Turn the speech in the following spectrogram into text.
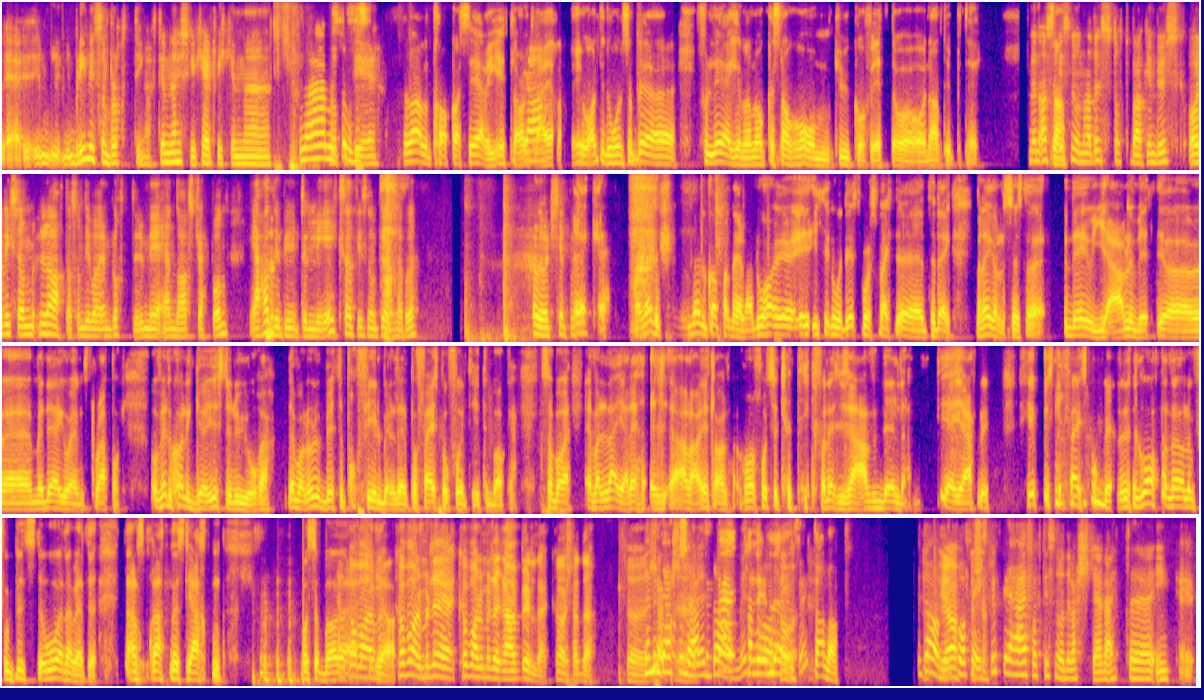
eh, blir litt sånn blottingaktig, men jeg husker ikke helt hvilken eh, Nei, men så seksuell trakassering, et eller annet Ja. greier. Det er jo alltid noen som blir forlegen når noen snakker om kuk og fitte og, og den type ting. Men altså, Ja. hvis noen hadde stått bak en busk og liksom lata som de var en blotter med en da strap-on Jeg hadde begynt å le ikke sant, hvis noen prøvde seg på det. Det hadde vært kjempemorsomt. Eh, Men vet du, vet du hva, Pernille? Du har jeg ikke noe disrespect eh, til deg, men jeg hadde syntes det, det er jo jævlig vittig eh, med deg og en strap-on. Og vet du hva det gøyeste du gjorde? Det var når du byttet profilbildet på Facebook for en tid tilbake. Så bare Jeg var lei av det, eller et eller annet. Har fått så kritikk for det rævbildet. Det er jævlig hippeste Facebook-bildet. Det er rart at det hadde fått blitt stående, vet du. Den spretne stjerten. Og så bare Hva var det med, ja. hva var det med det, hva var det med det rævbildet? Hva skjedde? Så, Nei, men det er sånn der damer på Facebook. Damer Ja, på. Facebook det er faktisk noe av det verste jeg veit. Jeg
